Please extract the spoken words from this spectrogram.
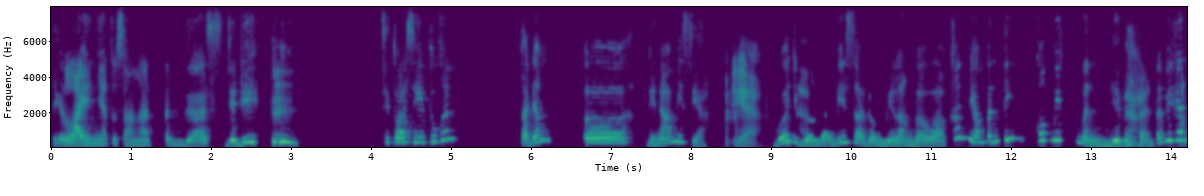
di line-nya tuh sangat tegas, jadi situasi itu kan kadang, eee, dinamis ya. Iya, Gue juga bener. nggak bisa dong bilang bahwa, "Kan yang penting komitmen," gitu kan. Tapi kan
